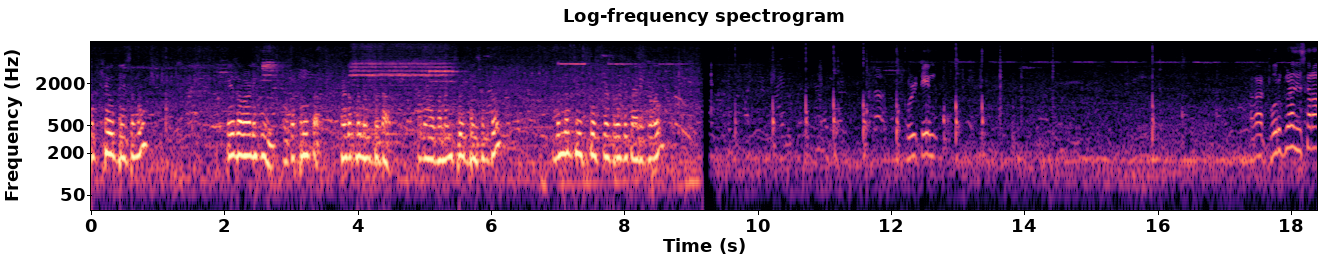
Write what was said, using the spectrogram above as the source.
ముఖ్య ఉద్దేశము పేదవాడికి ఒక పూట కడుపు నింపుట అనే ఒక మంచి ఉద్దేశంతో ముందుకు తీసుకొచ్చినటువంటి కార్యక్రమం. ఫుల్ టీమ్ అక్కడ టూర్ కూడా తీసుకురా.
